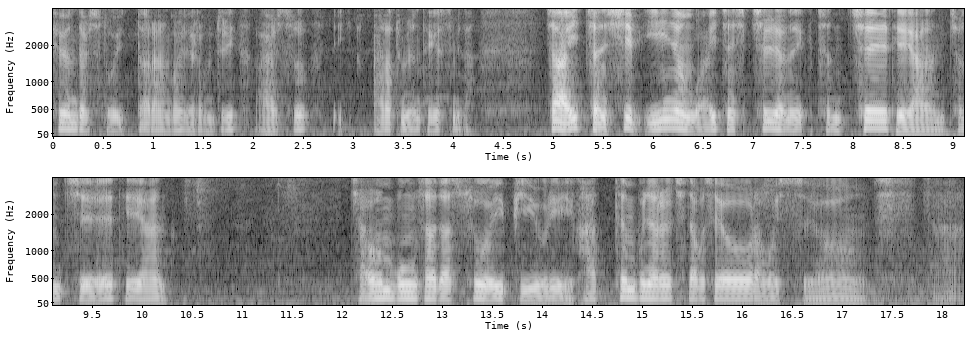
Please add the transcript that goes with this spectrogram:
표현될 수도 있다라는 걸 여러분들이 알 수 알아두면 되겠습니다. 자, 2012년과 2017년의 전체에 대한 전체에 대한 자원봉사자 수의 비율이 같은 분야를 찾아보세요 라고 했어요. 자,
